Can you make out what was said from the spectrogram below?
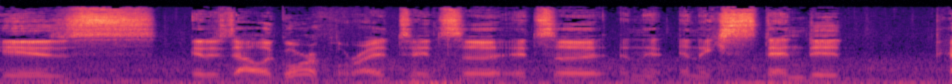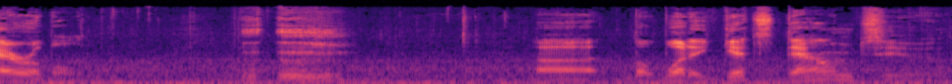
is it is allegorical, right? It's, it's a it's a an, an extended parable. uh, but what it gets down to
